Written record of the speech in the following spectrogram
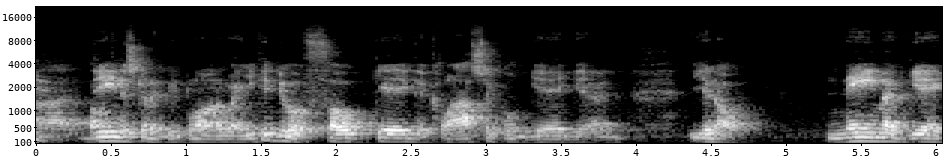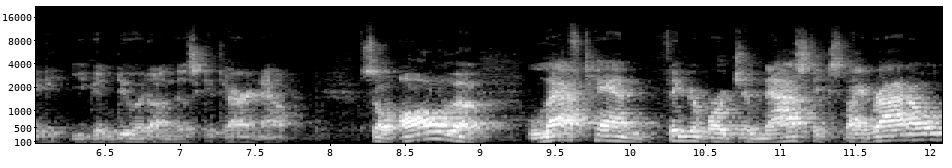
Uh, Dean is going to be blown away. You can do a folk gig, a classical gig, uh, you know, name a gig, you can do it on this guitar now. So all of the left-hand fingerboard gymnastics, vibrato,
